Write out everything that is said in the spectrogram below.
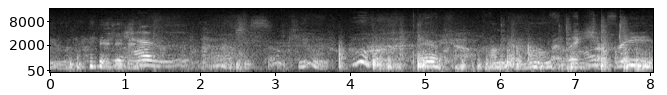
you. Super heavy. Yeah, she's so cute. Whew. There we go. Mommy gotta move. My legs are free.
